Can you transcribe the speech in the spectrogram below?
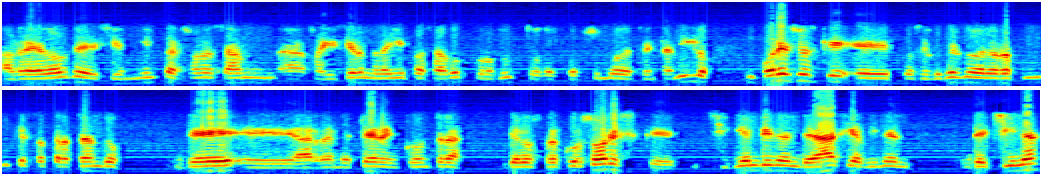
alrededor de 100.000 personas han ah, fallecieron el año pasado producto del consumo de fentanilo. Y por eso es que eh, pues el gobierno de la República está tratando de eh, arremeter en contra de los precursores que si bien vienen de Asia, vienen de China,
